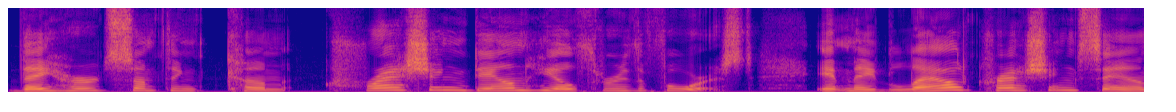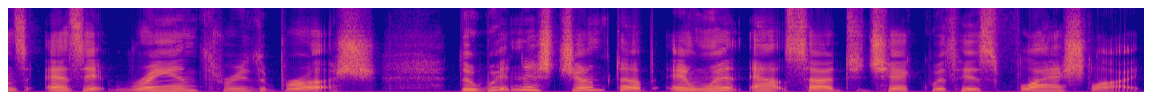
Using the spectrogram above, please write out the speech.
They heard something come crashing downhill through the forest. It made loud crashing sounds as it ran through the brush. The witness jumped up and went outside to check with his flashlight.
